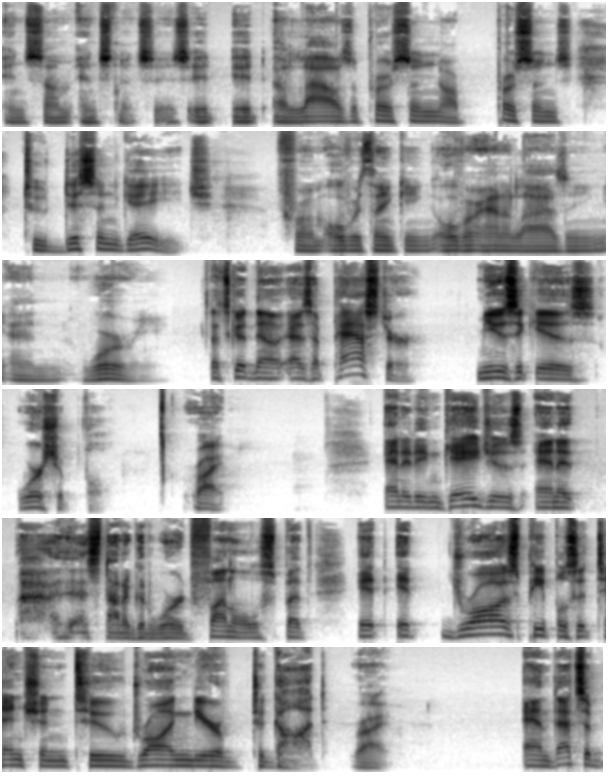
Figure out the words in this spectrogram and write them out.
in some instances. It it allows a person or persons to disengage from overthinking, overanalyzing, and worrying. That's good. Now, as a pastor, music is worshipful, right? And it engages and it it's not a good word funnels but it it draws people's attention to drawing near to god. Right. And that's a,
